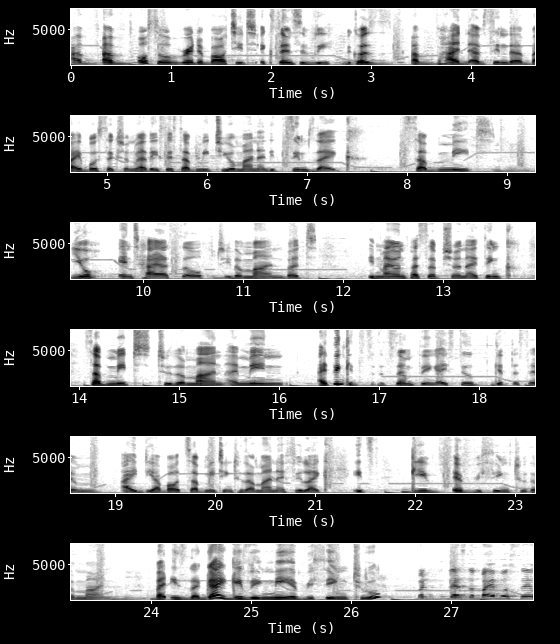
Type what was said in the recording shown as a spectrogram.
I've I've also read about it extensively because I've had I've seen the Bible section where they say submit to your man, and it seems like submit mm-hmm. your entire self to the man. But in my own perception, I think submit to the man. I mean, I think it's the same thing. I still get the same idea about submitting to the man. I feel like it's give everything to the man. Mm-hmm. But is the guy giving me everything too? But does the Bible say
